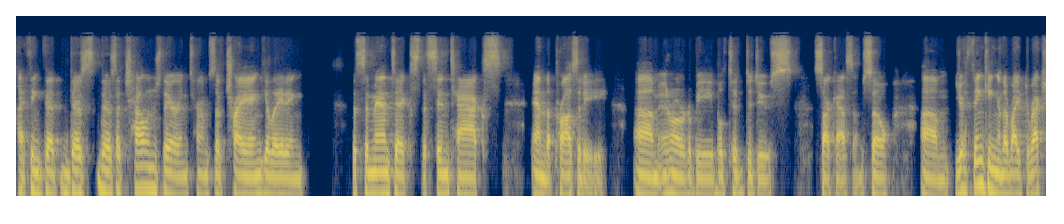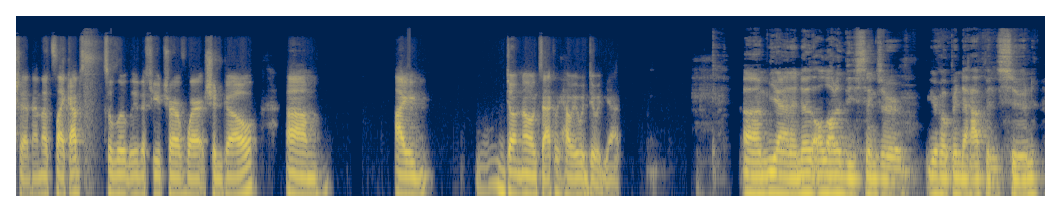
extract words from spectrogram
I think that there's there's a challenge there in terms of triangulating the semantics, the syntax, and the prosody um, in order to be able to deduce sarcasm. So um, you're thinking in the right direction, and that's like absolutely the future of where it should go. Um, I don't know exactly how we would do it yet. Um, yeah, and I know a lot of these things are you're hoping to happen soon.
